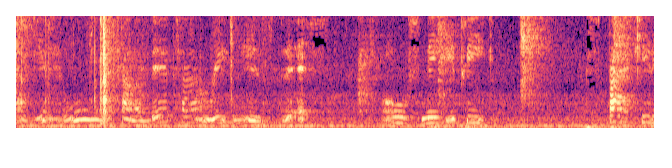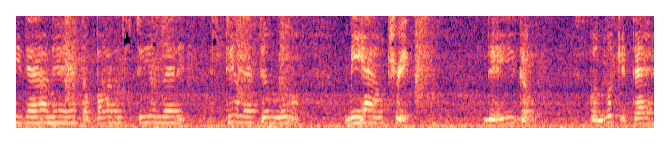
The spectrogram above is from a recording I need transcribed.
I'll get it. Ooh, what kind of bedtime reading is this? Oh, sneaky peek. Spy kitty down there at the bottom still at it, still at them little meow tricks. There you go. But look at that.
